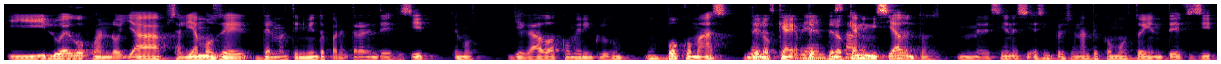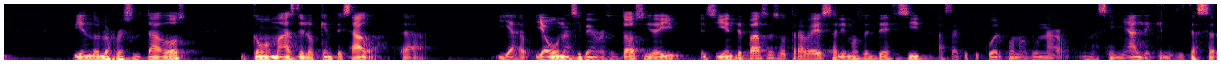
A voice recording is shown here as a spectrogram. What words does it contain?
y luego cuando ya salíamos del mantenimiento para entrar en déficit, hemos llegado a comer incluso un, poco más de, lo, que, de, lo que han iniciado. Entonces me decían, es, es, impresionante cómo estoy en déficit viendo los resultados y cómo más de lo que he empezado. O sea, y, y, aún así ven resultados. Y de ahí el siguiente paso es otra vez salimos del déficit hasta que tu cuerpo nos dé una, una señal de que necesitas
